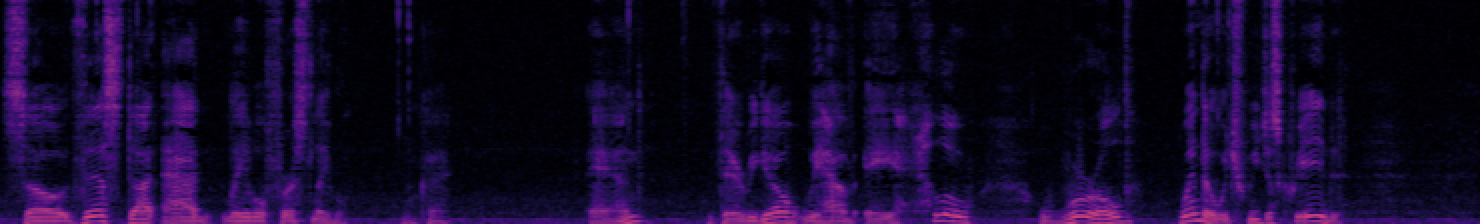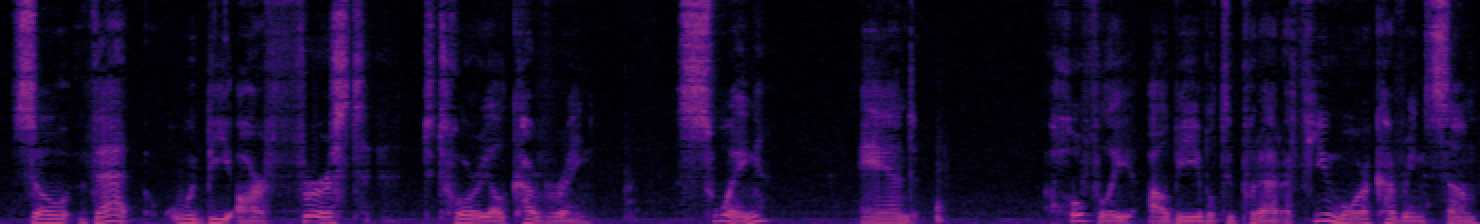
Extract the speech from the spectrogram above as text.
So this dot add label first label. Okay. And there we go. We have a hello world window which we just created. So that would be our first tutorial covering swing and hopefully I'll be able to put out a few more covering some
